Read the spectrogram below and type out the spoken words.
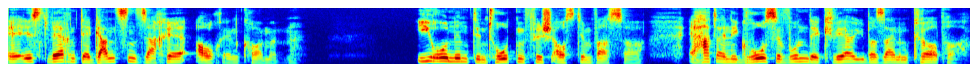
Er ist während der ganzen Sache auch entkommen. Iro nimmt den toten Fisch aus dem Wasser. Er hat eine große Wunde quer über seinem Körper.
